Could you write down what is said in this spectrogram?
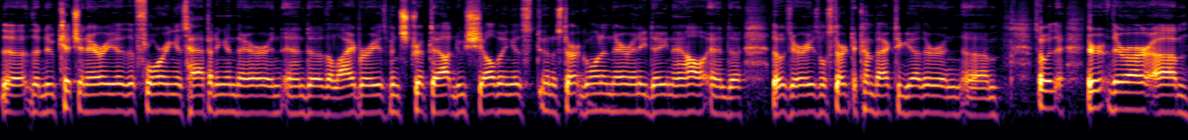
the the new kitchen area, the flooring is happening in there, and and uh, the library has been stripped out. New shelving is going to start going in there any day now, and uh, those areas will start to come back together. And um, so there there are. Um,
